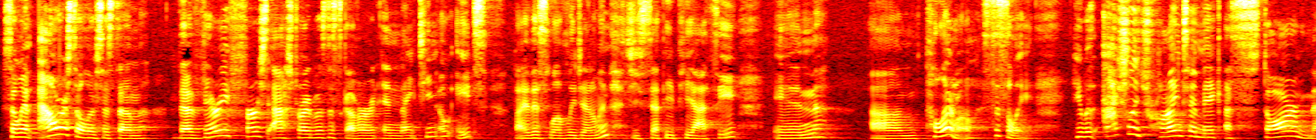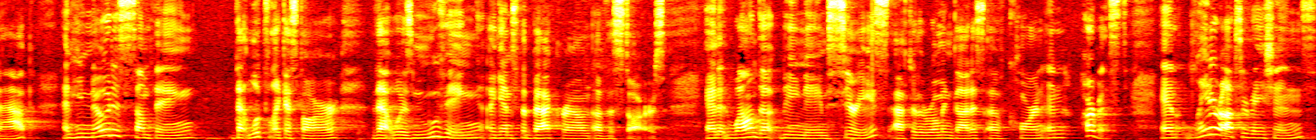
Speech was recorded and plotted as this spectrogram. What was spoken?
So, in our solar system, the very first asteroid was discovered in 1908 by this lovely gentleman, Giuseppe Piazzi, in um, Palermo, Sicily. He was actually trying to make a star map, and he noticed something that looked like a star that was moving against the background of the stars. And it wound up being named Ceres after the Roman goddess of corn and harvest. And later observations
